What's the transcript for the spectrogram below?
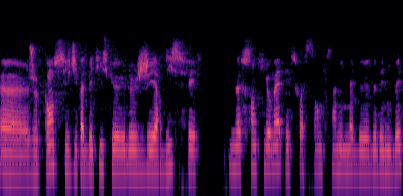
Euh, je pense, si je dis pas de bêtises, que le GR10 fait 900 km et 65 000 mètres de, de, dénivelé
